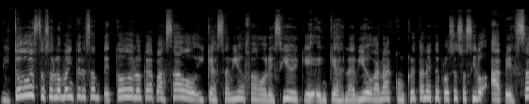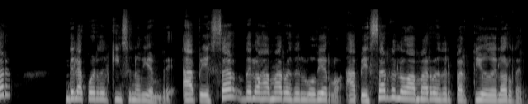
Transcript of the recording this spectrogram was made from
y todo esto es lo más interesante, todo lo que ha pasado y que ha sabido favorecido y que en que han habido ganadas concretas en este proceso ha sido a pesar del acuerdo del 15 de noviembre, a pesar de los amarres del gobierno, a pesar de los amarres del Partido del Orden.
